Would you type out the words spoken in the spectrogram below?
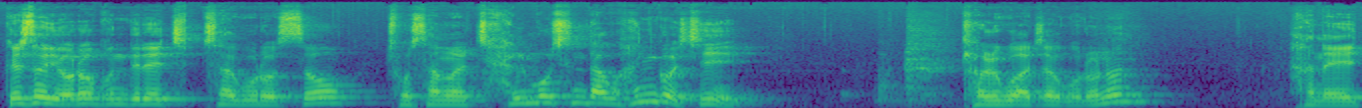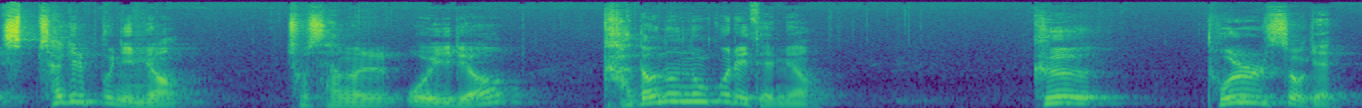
그래서 여러분들의 집착으로서 조상을 잘 모신다고 한 것이 결과적으로는 하나의 집착일 뿐이며 조상을 오히려 가둬놓는 꼴이 되며 그 돌 속에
